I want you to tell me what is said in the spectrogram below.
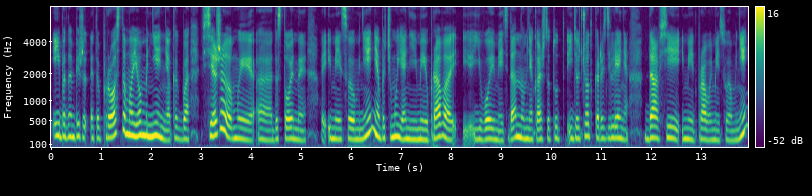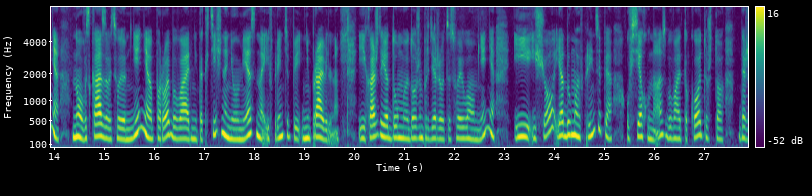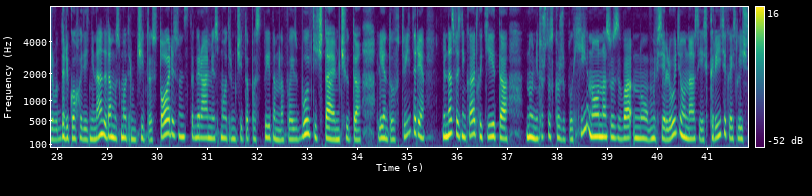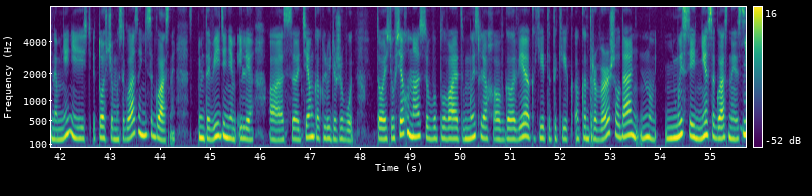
И потом пишут, это просто мое мнение, как бы все же мы э, достойны иметь свое мнение, почему я не имею права его иметь, да? Но мне кажется, тут идет четкое разделение. Да, все имеют право иметь свое мнение, но высказывать свое мнение порой бывает не тактично, неуместно и, в принципе, неправильно. И каждый, я думаю, должен придерживаться своего мнения. И еще, я думаю, в принципе, у всех у нас бывает такое, то, что даже вот далеко ходить не надо, да, мы смотрим чьи-то сторис в Инстаграме, смотрим чьи-то посты там на Фейсбуке, читаем чью-то ленту в Твиттере, у нас возникают какие-то, ну, не то что скажу плохие, но у нас вызывают, ну, мы все люди, у нас есть критика, есть личное мнение, есть то, с чем мы согласны и не согласны, с каким-то видением или а, с тем, как люди живут. То есть у всех у нас выплывает в мыслях, а, в голове какие-то такие к- controversial, да, ну, мысли не согласные с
